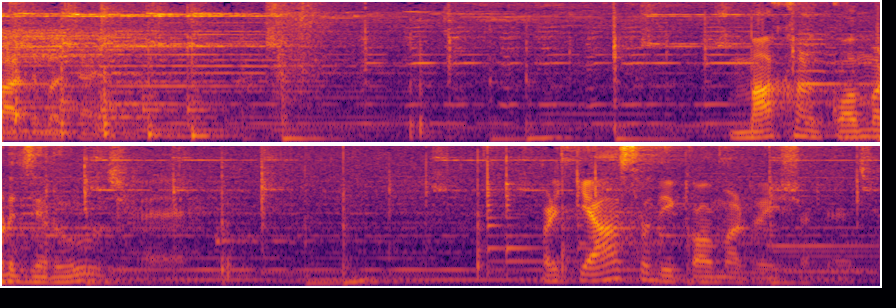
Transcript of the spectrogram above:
વાત બતાવી માખણ કોમળ જરૂર છે. પણ ક્યાં સુધી કોમળ રહી શકે છે?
